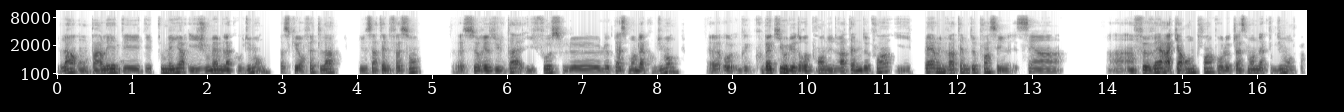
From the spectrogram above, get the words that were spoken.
Là, on parlait des, des tout meilleurs. et Ils jouent même la Coupe du Monde. Parce qu'en fait, là, d'une certaine façon, euh, ce résultat, il fausse le, le classement de la Coupe du Monde. Euh, au- Koubaki, au lieu de reprendre une vingtaine de points, il perd une vingtaine de points. C'est une, c'est un, un, un feu vert à 40 points pour le classement de la Coupe du Monde, quoi.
